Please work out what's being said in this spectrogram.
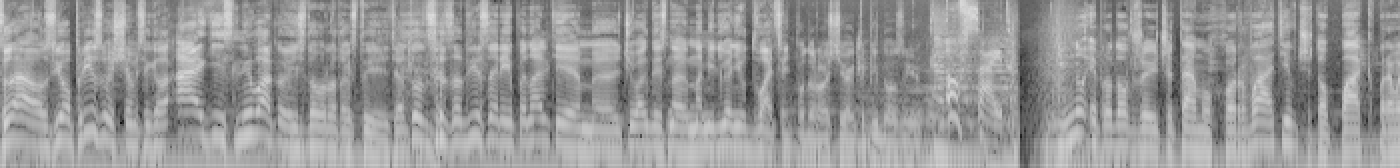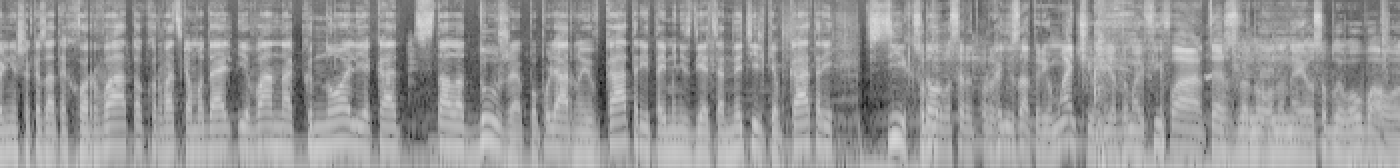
Та з його прізвищем всі казали, а якийсь Лівакович на воротах стоїть. А тут за дві серії пенальті е, чувак десь на, на мільйонів 20 подорожчав, як ти підозрюю. Офсайд. Ну і продовжуючи тему хорватів, чи то пак правильніше казати хорваток, хорватська модель Івана Кноль, яка стала дуже популярною в Катарі, та й мені здається, не тільки в Катарі. Всі, хто Особливо серед організаторів матчів, я думаю, ФІФА теж звернула на неї особливу увагу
